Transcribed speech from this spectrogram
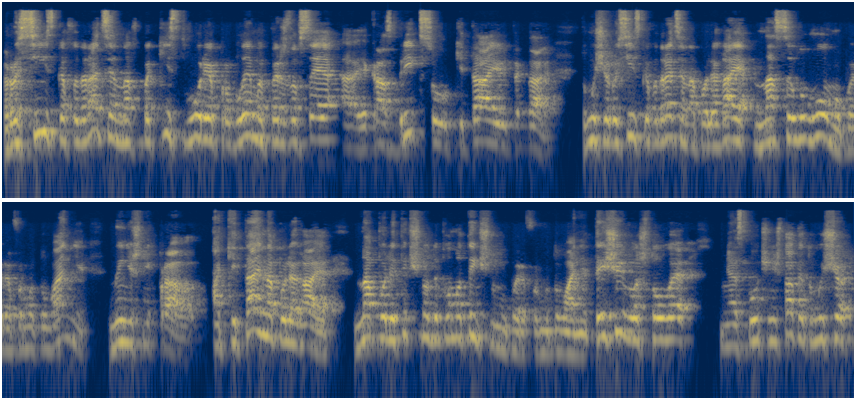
Російська Федерація навпаки створює проблеми, перш за все, якраз Бріксу, Китаю і так далі тому що Російська Федерація наполягає на силовому переформатуванні нинішніх правил, а Китай наполягає на політично-дипломатичному переформатуванні, те, що й влаштовує е, Сполучені Штати, тому що е,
